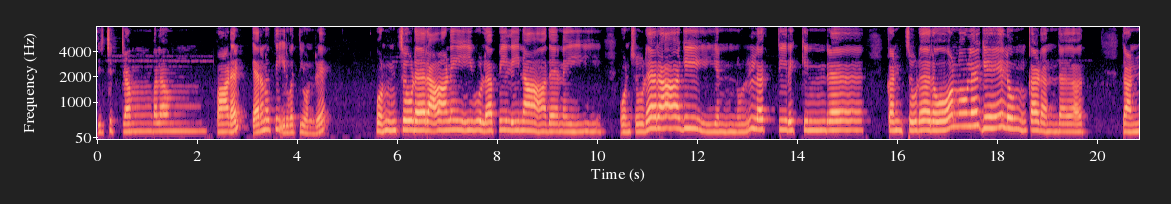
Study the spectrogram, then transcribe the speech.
திருச்சிற்றம்பலம். பாடல் இருநூத்தி இருபத்தி ஒன்று பொன் சுடரானை உளப்பிலிநாதனை ஒன் சுடராகி என் உள்ளத்திருக்கின்ற கண் சுடரோ நுலகேலும் கடந்த தன்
